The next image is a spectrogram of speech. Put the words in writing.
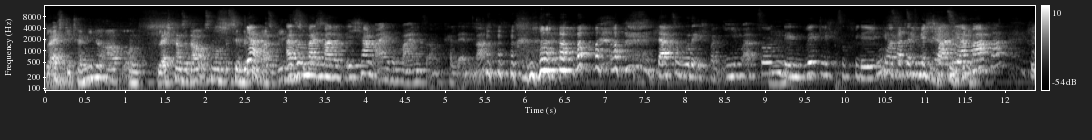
gleicht die Termine ab und vielleicht kannst du da uns noch ein bisschen mitnehmen. Ja, wie also, du mein das? Mann und ich haben einen gemeinsamen Kalender. Dazu wurde ich von ihm erzogen, den wirklich zu pflegen, Jetzt was ich jetzt mich mit Tanja erzogen. mache. Ja,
